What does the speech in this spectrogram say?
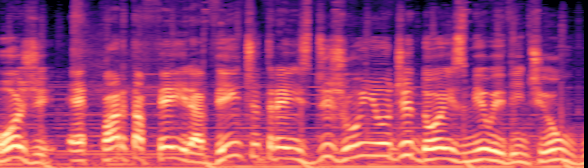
Hoje é quarta-feira, 23 de junho de 2021.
